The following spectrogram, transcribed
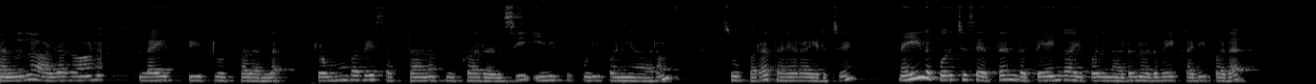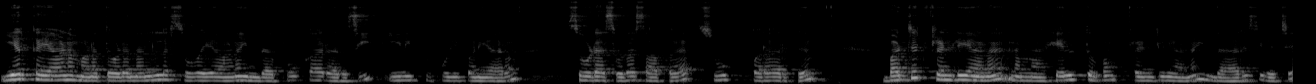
நல்ல அழகான லைட் பீட்ரூட் கலரில் ரொம்பவே சத்தான பூக்கார் அரிசி இனிப்பு குழி பணியாரம் சூப்பராக தயாராகிடுச்சு நெய்யில் பொறிச்சு சேர்த்த இந்த தேங்காய் பல் நடு நடுவே கடிப்பட இயற்கையான மனத்தோட நல்ல சுவையான இந்த பூக்கார் அரிசி இனிப்பு குழி பணியாரம் சுட சுட சாப்பிட சூப்பராக இருக்குது பட்ஜெட் ஃப்ரெண்ட்லியான நம்ம ஹெல்த்துக்கும் ஃப்ரெண்ட்லியான இந்த அரிசி வச்சு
